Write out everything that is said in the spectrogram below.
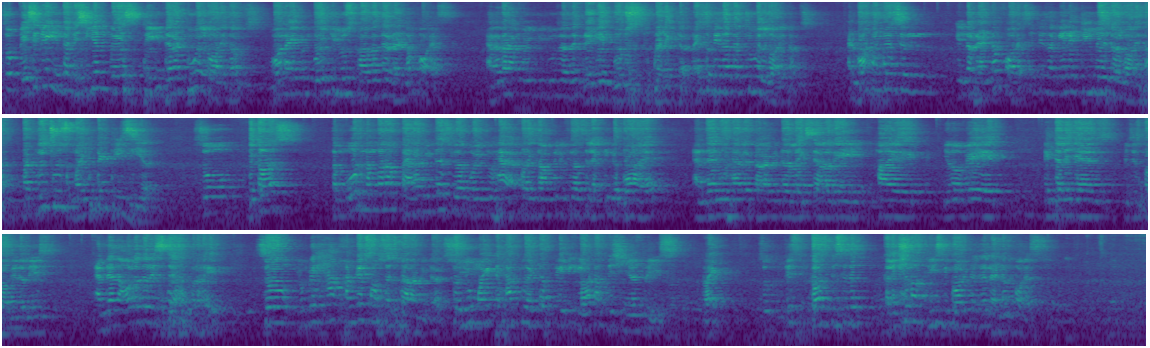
So basically in the decision based tree there are two algorithms. One I am going to use called as a random forest. Another I am going to use as a gradient boost predictor. Right? So these are the two algorithms. And what happens in, in the random forest, it is again a tree-based algorithm, but we choose multiple trees here. So, because the more number of parameters you are going to have, for example, if you are selecting a boy, and then you have a parameter like salary, height, you know, weight, intelligence, which is probably the least, and then all other stuff, right? So you may have hundreds of such parameters. So you might have to end up creating a lot of decision trees, right? So this, because this is a collection of trees, we call it as a random forest.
